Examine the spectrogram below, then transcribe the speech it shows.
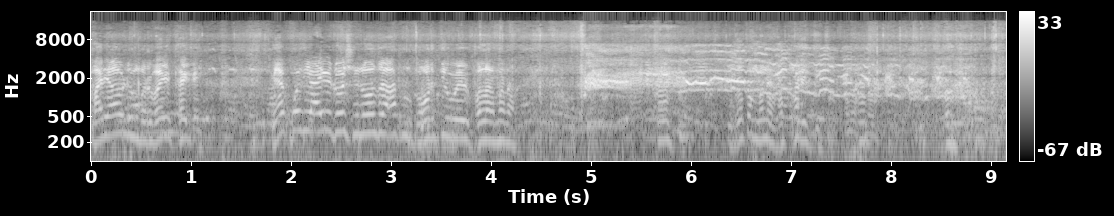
મારી આવડી ઉંમર ભાઈ થઈ ગઈ. મેં કોઈ આવી ડોસી નો આટલું દોડતી હોય ભલા મને જો તો મને હફાડી દીધી.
